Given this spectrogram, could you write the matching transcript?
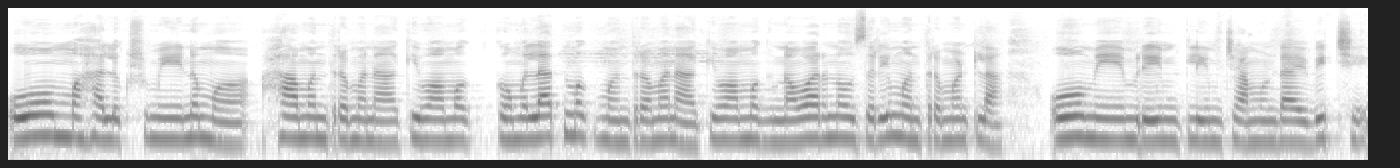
ओम महालक्ष्मी नम हा मंत्र म्हणा किंवा मग कमलात्मक मंत्र म्हणा किंवा मग नवारनव जरी मंत्र म्हटला ओम एम रेम क्लीम चामुंडाय विच्छे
